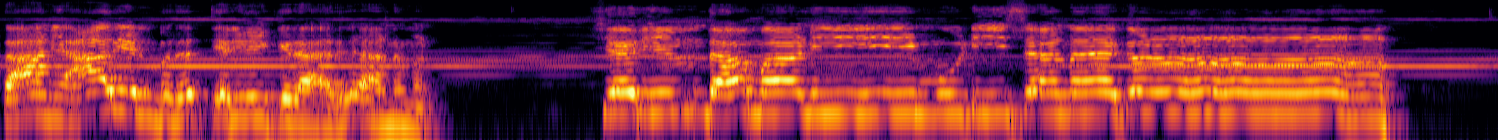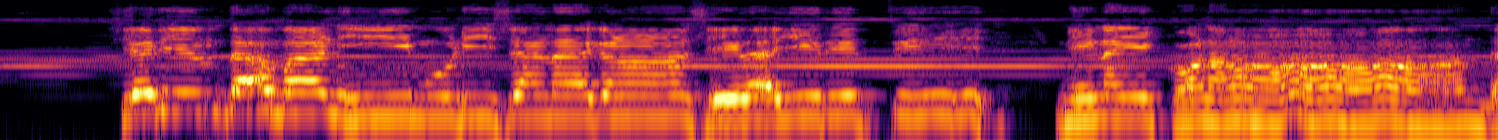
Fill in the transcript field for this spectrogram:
தான் யார் என்பதை தெரிவிக்கிறாரு அனுமன். செறிந்த மணி முடிசனகள். செறிந்த மணி முடிசனகள் சில இருத்து நினை கொணாந்த.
